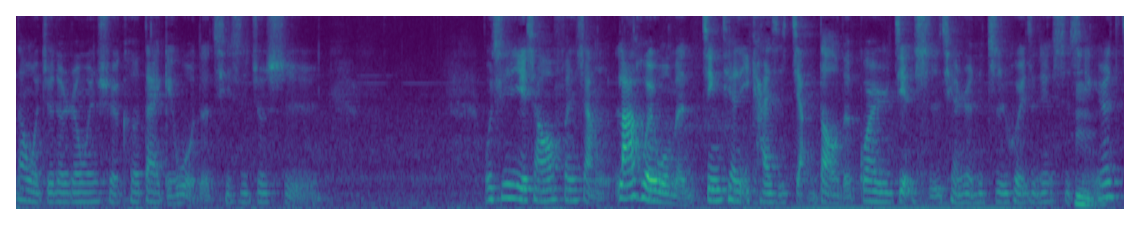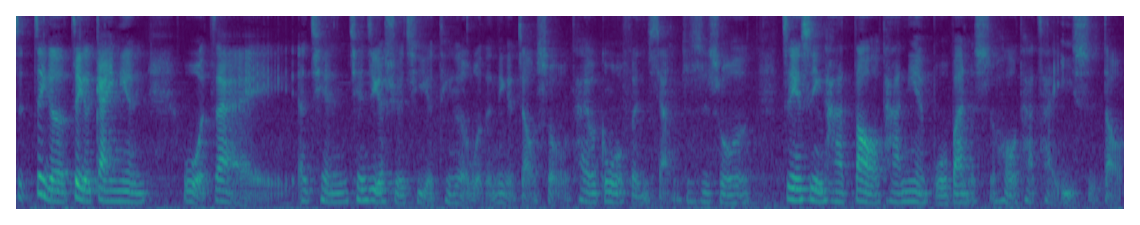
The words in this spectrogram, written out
那我觉得人文学科带给我的，其实就是。我其实也想要分享，拉回我们今天一开始讲到的关于捡拾前人的智慧这件事情，因为这这个这个概念，我在呃前前几个学期也听了我的那个教授，他有跟我分享，就是说这件事情他到他念博班的时候，他才意识到，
